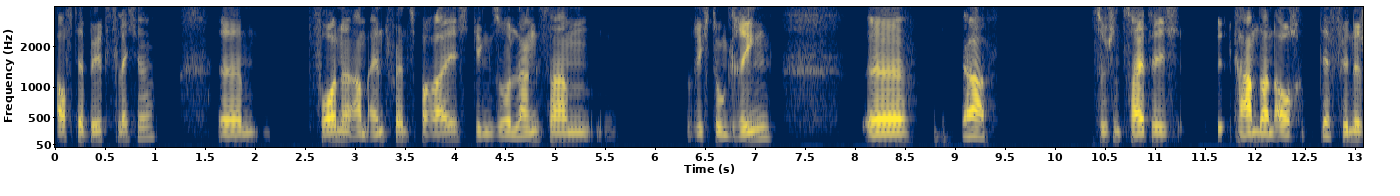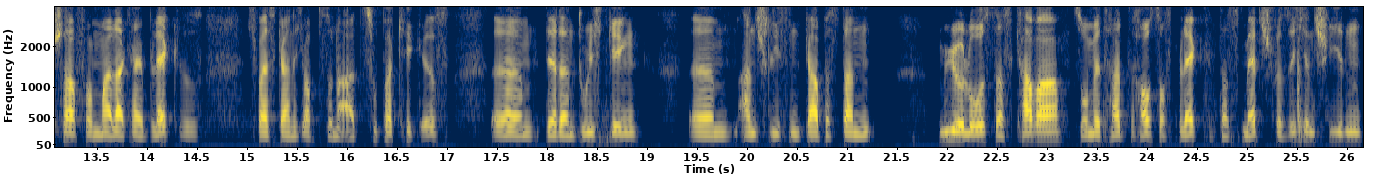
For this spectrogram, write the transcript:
auf der Bildfläche. Ähm, vorne am Entrance-Bereich ging so langsam Richtung Ring. Äh, ja, zwischenzeitlich kam dann auch der Finisher von Malakai Black. Ist, ich weiß gar nicht, ob es so eine Art Superkick ist, ähm, der dann durchging. Ähm, anschließend gab es dann mühelos das Cover. Somit hat House of Black das Match für sich entschieden.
